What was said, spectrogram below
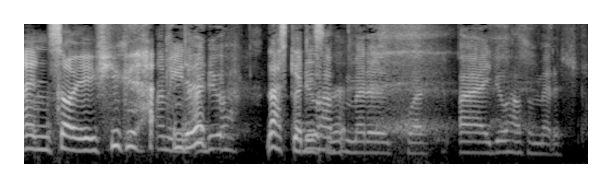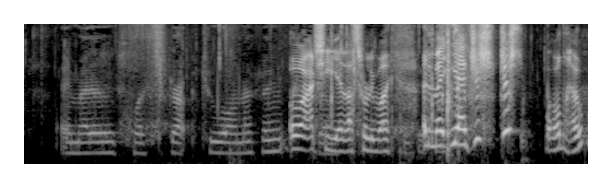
and so if you can, I can mean, do I it, do. that's I do isn't have it? a meta quest. I do have a meta. A meta quest strap two on. I think. Oh, actually, yeah, that's probably why. Anyway, yeah, just, just, what the hell?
